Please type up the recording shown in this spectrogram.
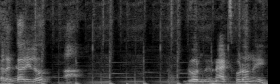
కలంకారీలో డోర్ మ్యాట్స్ కూడా ఉన్నాయి.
